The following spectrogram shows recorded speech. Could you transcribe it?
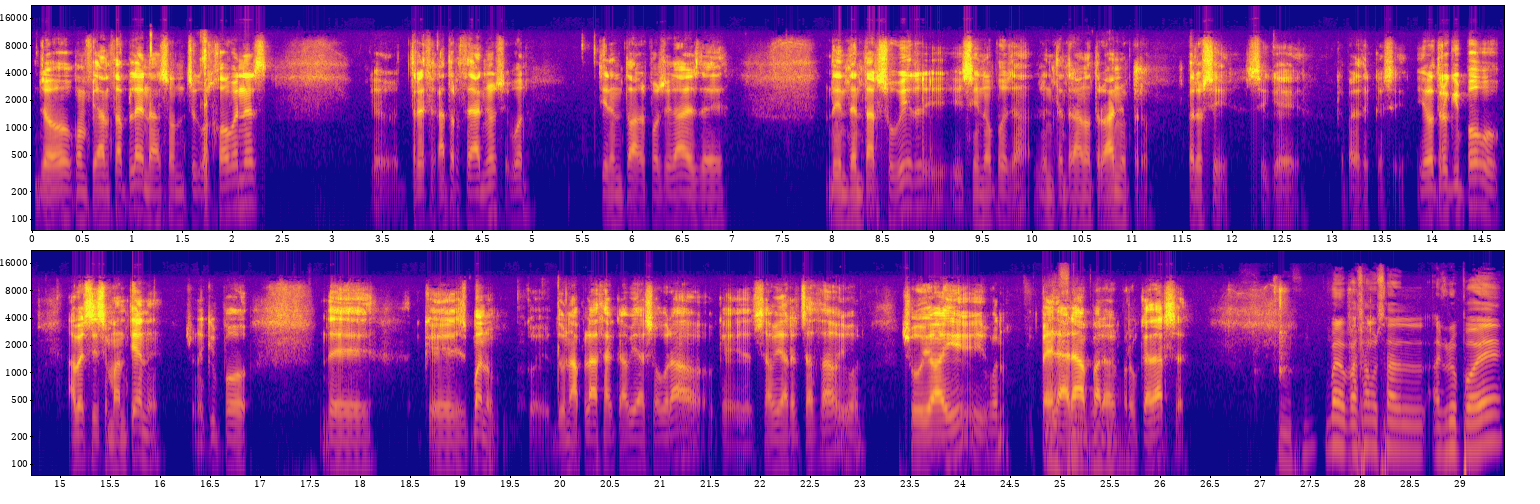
Yo, confianza plena, son chicos jóvenes, que 13, 14 años, y bueno, tienen todas las posibilidades de, de intentar subir y, si no, pues ya lo intentarán otro año, pero, pero sí, sí que, que parece que sí. Y el otro equipo, a ver si se mantiene. Es un equipo de que es, bueno, de una plaza que había sobrado, que se había rechazado y bueno, subió ahí y bueno, peleará para, para quedarse. Bueno, pasamos al, al grupo E.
